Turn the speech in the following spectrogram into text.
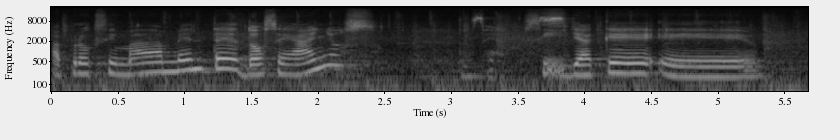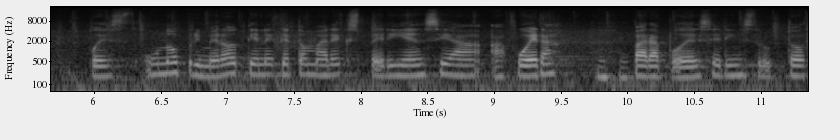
Aproximadamente 12 años. 12 años. Sí, ya que eh, pues uno primero tiene que tomar experiencia afuera para poder ser instructor.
